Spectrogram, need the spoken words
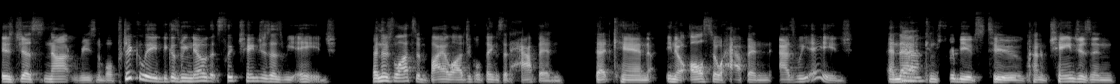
is just not reasonable. Particularly because we know that sleep changes as we age, and there's lots of biological things that happen that can, you know, also happen as we age, and that Yeah. contributes to kind of changes in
